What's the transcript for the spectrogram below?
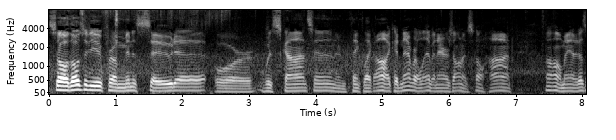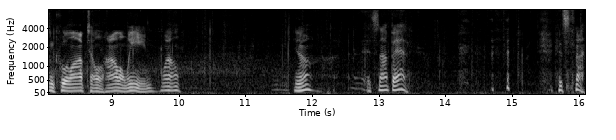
So those of you from Minnesota or Wisconsin and think like, oh, I could never live in Arizona. It's so hot. Oh man, it doesn't cool off till Halloween. Well, you know, it's not bad. it's not.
